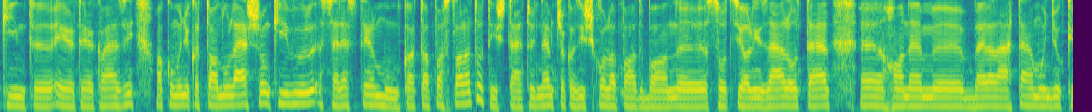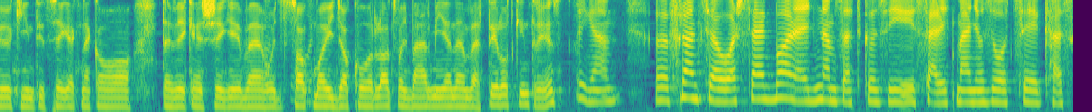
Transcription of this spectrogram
kint éltél kvázi, akkor mondjuk a tanuláson kívül szereztél munkatapasztalatot is? Tehát, hogy nem csak az iskolapadban szocializálódtál, hanem beleláttál mondjuk kinti cégeknek a tevékenységében, Abszolút. hogy szakmai gyakorlat, vagy bármilyen nem vettél ott kint részt? Igen. Franciaországban egy nemzetközi szállítmányozó céghez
